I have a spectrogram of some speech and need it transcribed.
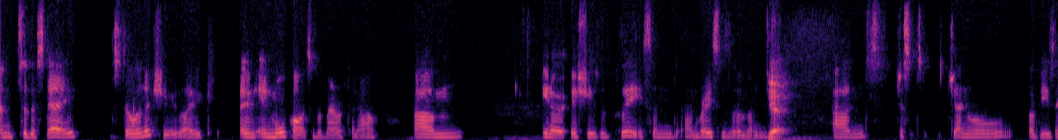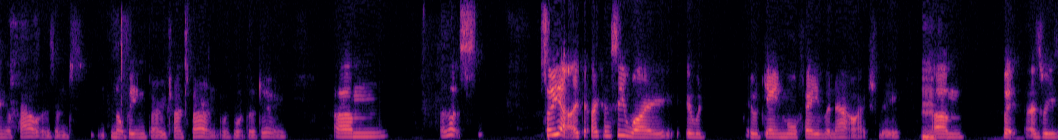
and to this day, still an issue. Like in in more parts of America now, um, you know, issues with police and and racism and yeah, and just general abusing of powers and not being very transparent with what they're doing. Um, and that's so yeah, I, I can see why it would it would gain more favor now actually. Mm. Um, but as we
